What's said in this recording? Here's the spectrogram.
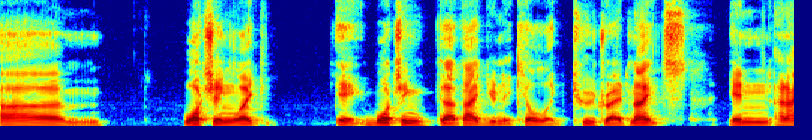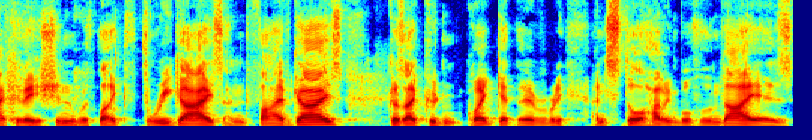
Um, watching like it, watching that that unit kill like two dread knights in an activation with like three guys and five guys because I couldn't quite get everybody and still having both of them die is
